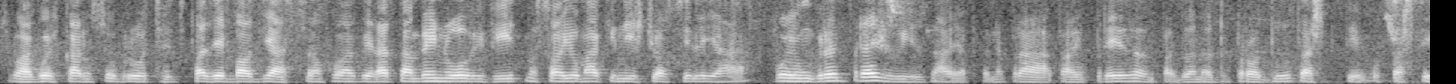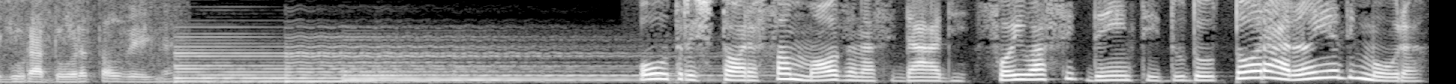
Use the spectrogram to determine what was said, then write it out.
os vagões ficaram sobre outros de fazer baldeação, foi uma virada, também não houve vítima, só o maquinista auxiliar. Foi um grande prejuízo na época, né, para a empresa, para a dona do produto, acho que teve para a seguradora talvez, né? Outra história famosa na cidade foi o acidente do Dr. Aranha de Moura,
